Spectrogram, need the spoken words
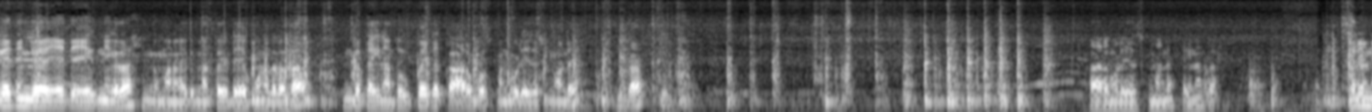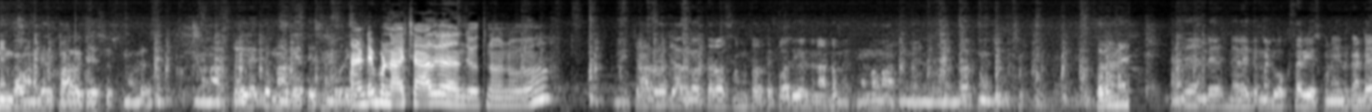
అయితే ఇంకా అయితే ఏగుతున్నాయి కదా ఇంకా మనం అయితే మెత్తగా టేపుకున్న తర్వాత ఇంకా తగినంత ఉప్పు అయితే కారం పసుపు అని కూడా వేసేసుకున్నాం ఇంకా కారం కూడా వేసేసుకున్నాండి తగినంత. ఇంకా మనకైతే కారం అయితే వేసేసుకున్నాం ఇంకా నా స్టైల్ అయితే నాకైతే వేసిన అంటే ఇప్పుడు నాకు చాదు కదా అని చెబుతున్నావు నువ్వు. నీ తర్వాత ఇప్పుడు అది ముందు చూపించు. సరేనే? అండి. నేనైతే మళ్ళీ ఒకసారి వేసుకున్నాను ఎందుకంటే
